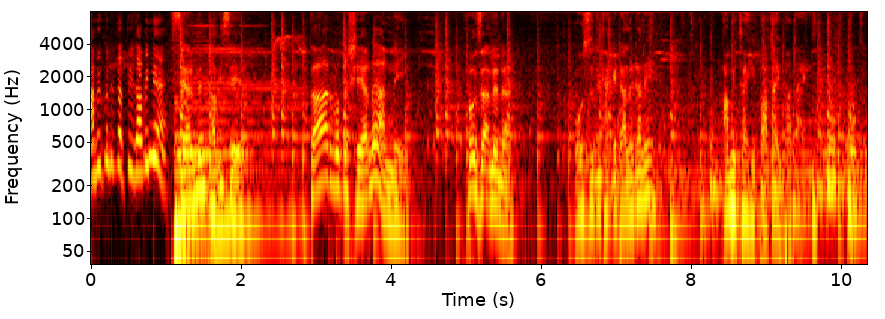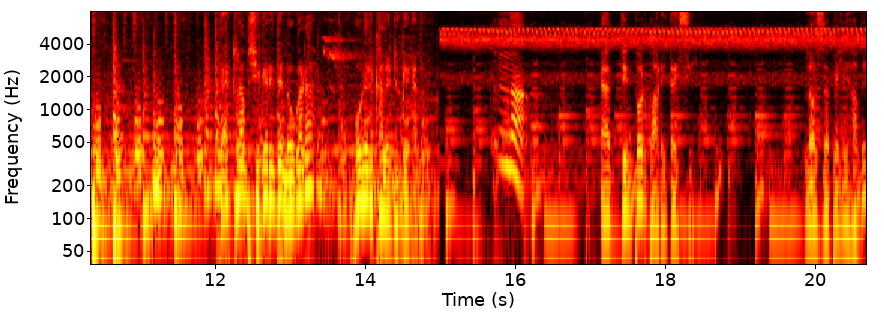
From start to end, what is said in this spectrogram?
আমি কলি তো তুই যাবি না? চেয়ারম্যান ভাবিছে তার মতো সে আনা আর নেই। ও জানে না। ও যদি থাকে ডালে ডালে আমি থাকি পাতায় পাতায়। দেখলাম শিকারীদের নৌকাটা বনের খালে ঢুকে গেল। না। একদিন পর বাড়ি তাইছি লজ্জা পেলে হবে।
